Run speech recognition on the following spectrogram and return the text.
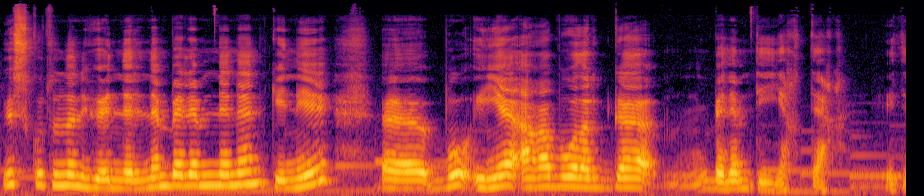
Үс кутунан үһөннеринен белемненен кини э, бу ие ага боларга белем тиихтак. Ити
